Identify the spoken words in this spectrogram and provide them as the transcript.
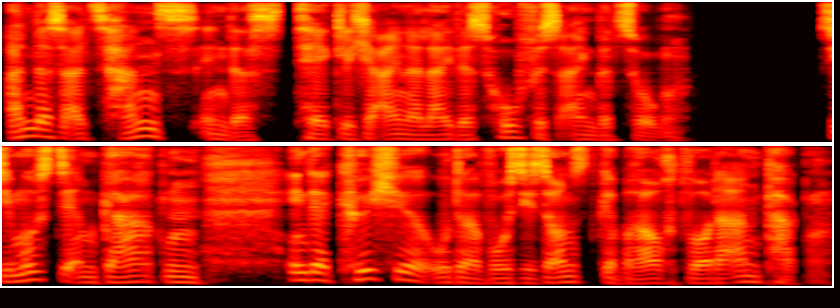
anders als Hans, in das tägliche Einerlei des Hofes einbezogen. Sie musste im Garten, in der Küche oder wo sie sonst gebraucht wurde, anpacken.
